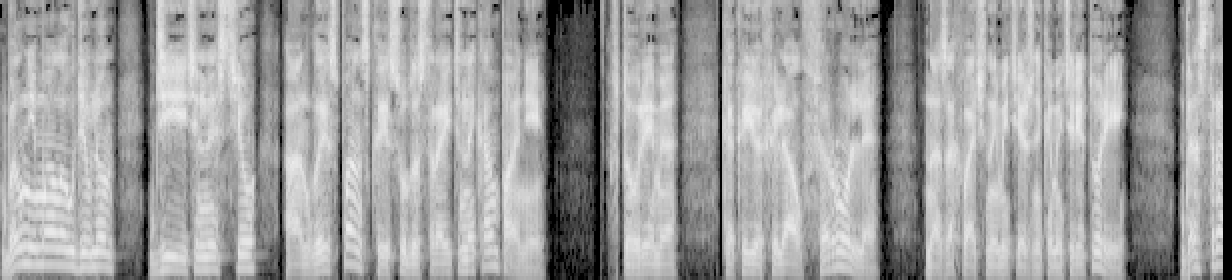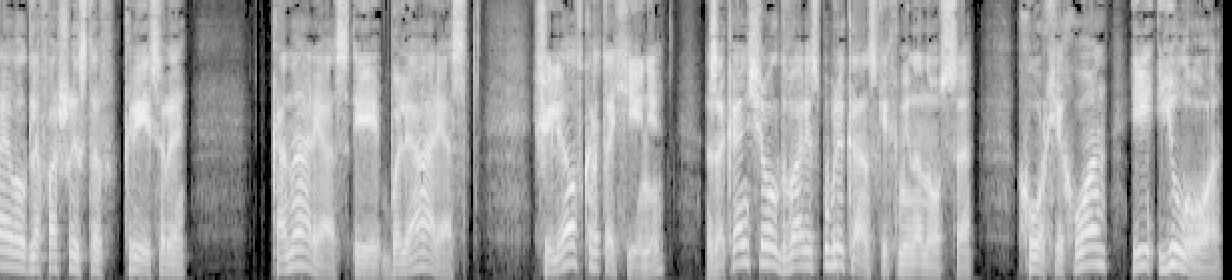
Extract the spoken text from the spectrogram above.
был немало удивлен деятельностью англо-испанской судостроительной компании. В то время как ее филиал в Ферролле, на захваченной мятежниками территории, достраивал для фашистов крейсеры Канариас и Балеариас, филиал в Картахене заканчивал два республиканских миноносца Хорхе Хуан и Юлоа.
